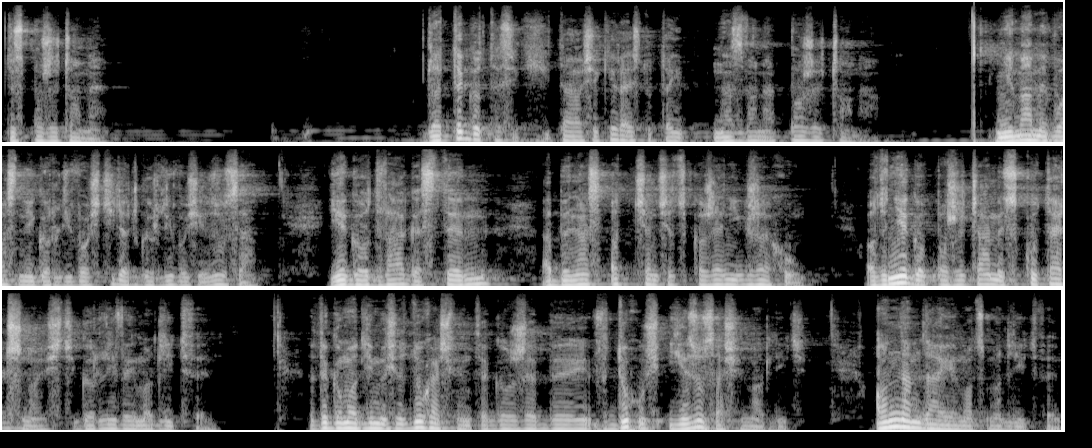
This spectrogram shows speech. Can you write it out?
To jest pożyczone. Dlatego ta, ta siekiera jest tutaj nazwana pożyczona. Nie mamy własnej gorliwości, lecz gorliwość Jezusa. Jego odwagę z tym, aby nas odciąć od korzeni grzechu. Od Niego pożyczamy skuteczność gorliwej modlitwy. Dlatego modlimy się Ducha Świętego, żeby w duchu Jezusa się modlić. On nam daje moc modlitwy,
